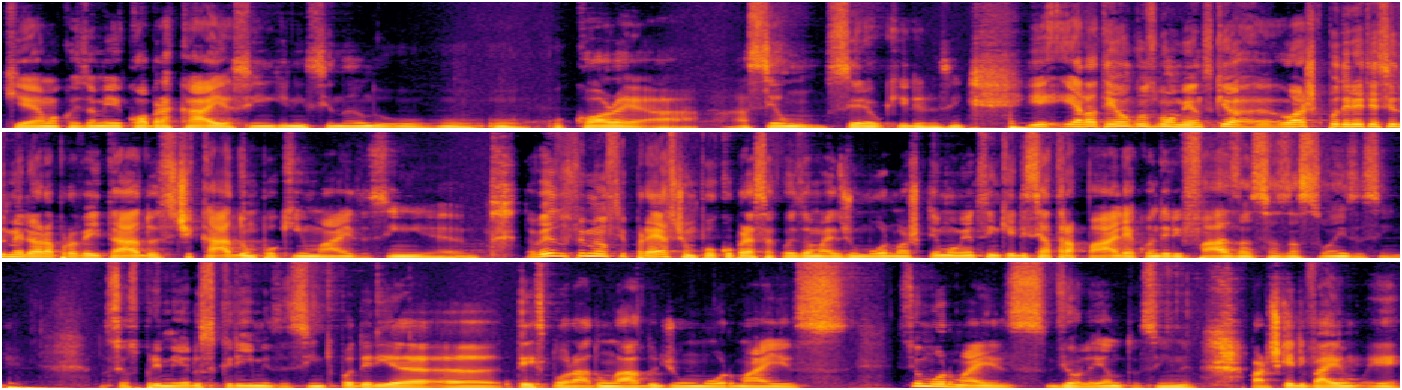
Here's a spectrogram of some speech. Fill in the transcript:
que é uma coisa meio Cobra Kai, assim, ensinando o, o, o, o Corey a, a ser um serial killer, assim. E, e, ela tem alguns momentos que eu, eu, acho que poderia ter sido melhor aproveitado, esticado um pouquinho mais, assim. É. Talvez o filme não se preste um pouco para essa coisa mais de humor, mas acho que tem momentos em que ele se atrapalha quando ele faz essas ações, assim. Nos seus primeiros crimes, assim, que poderia uh, ter explorado um lado de humor mais esse humor mais violento, assim, né? A parte que ele vai. É,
